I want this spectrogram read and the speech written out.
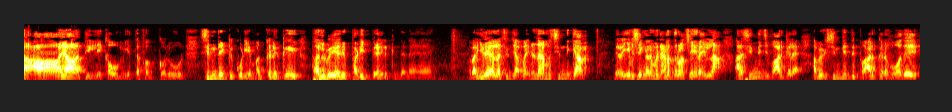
ஆயாத்தில் கௌமிய தஃபக்கரூர் சிந்திக்கக்கூடிய மக்களுக்கு பல்வேறு படிப்பினை இருக்கின்றன. அப்புறம் இதே எல்லாம் சிந்தி அப்ப என்னன்னா நம்ம சிந்திக்காம நிறைய விஷயங்கள் நம்ம நடத்துறோம் செய்யறோம் எல்லாம். அதை சிந்திச்சு பார்க்கல. அப்படி சிந்தித்து பார்க்கிற போது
